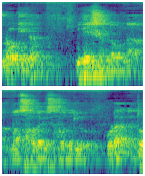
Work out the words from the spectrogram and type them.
ముఖ్యంగా విదేశాల్లో ఉన్న నా సహోదరి సహోదరులు కూడా ఎంతో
